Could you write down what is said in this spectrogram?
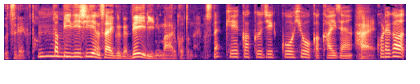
移れると。うん PDCA のサイクルがデイリーに回ることになりますね。計画実行評価改善はい。これが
